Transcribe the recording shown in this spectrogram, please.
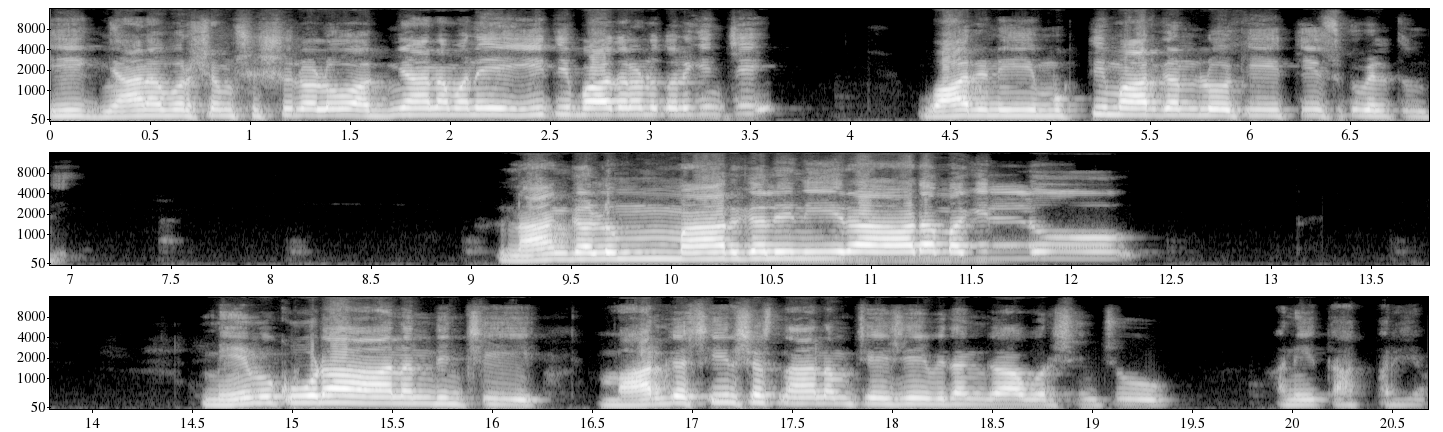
ఈ జ్ఞానవర్షం శిష్యులలో అజ్ఞానమనే ఈతి బాధలను తొలగించి వారిని ముక్తి మార్గంలోకి తీసుకువెళ్తుంది. నాంగళం మార్గలి నీరాడ మగిల్లు. మేము కూడా ఆనందించి మార్గశీర్ష స్నానం చేసే విధంగా వర్షించు అని తాత్పర్యం.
